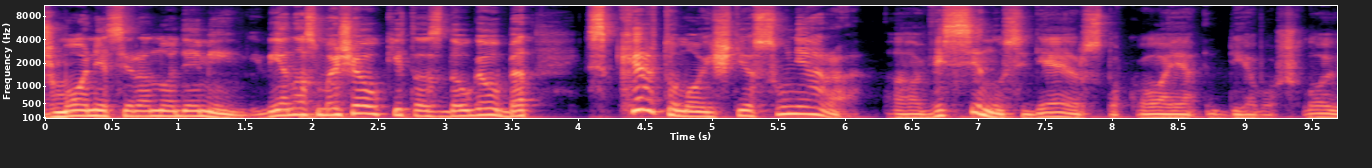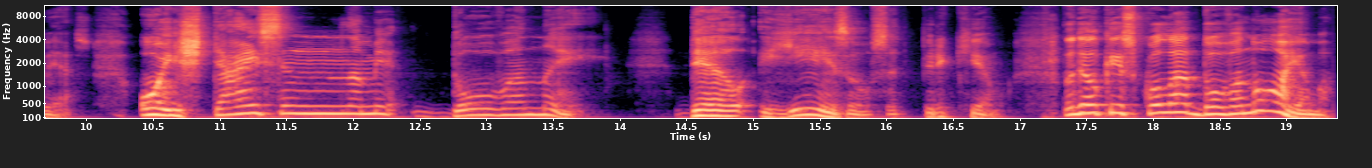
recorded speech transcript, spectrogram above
žmonės yra nuodėmingi. Vienas mažiau, kitas daugiau, bet skirtumo iš tiesų nėra. visi nusidėję ir stokoja Dievo šlovės, o išteisinami dovanai dėl Jėzaus atpirkimo. Todėl, kai skola dovanojama,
